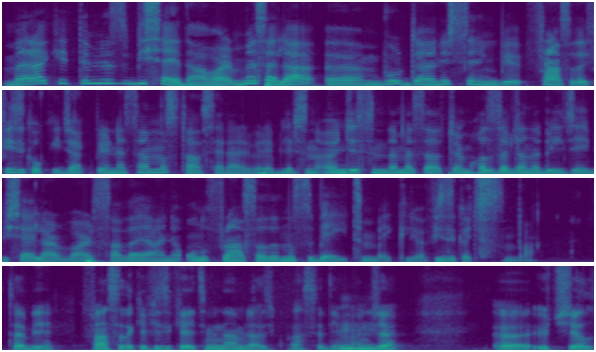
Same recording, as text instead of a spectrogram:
Merak ettiğimiz bir şey daha var. Mesela e, burada hani senin gibi Fransa'da fizik okuyacak birine sen nasıl tavsiyeler verebilirsin? Öncesinde mesela atıyorum hazırlanabileceği bir şeyler varsa ve yani onu Fransa'da nasıl bir eğitim bekliyor fizik açısından? Tabii. Fransa'daki fizik eğitiminden birazcık bahsedeyim Hı-hı. önce. 3 yıl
